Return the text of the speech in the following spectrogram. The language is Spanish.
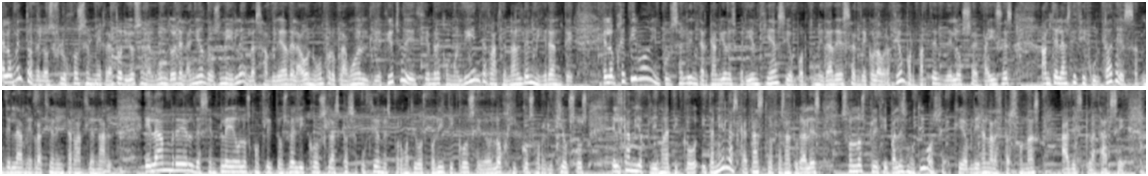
El aumento de los flujos migratorios en el mundo, en el año 2000, la Asamblea de la ONU proclamó el 18 de diciembre como el Día Internacional del Migrante. El objetivo, impulsar el intercambio de experiencias y oportunidades de colaboración por parte de los eh, países ante las dificultades de la migración internacional. El hambre, el desempleo, los conflictos bélicos, las persecuciones por motivos políticos, ideológicos o religiosos, el cambio climático y también las catástrofes naturales son los principales motivos eh, que obligan a las personas a desplazarse.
